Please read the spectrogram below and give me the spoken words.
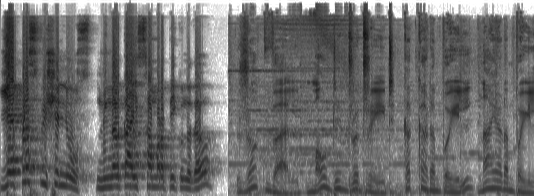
എ പ്ലസ് വിഷൻ ന്യൂസ് നിങ്ങൾക്കായി സമർപ്പിക്കുന്നത് റോക്ക് വാൽ മൗണ്ടൻ റിട്രീറ്റ് കക്കാടംപൊയിൽ നായാടംപൊയിൽ.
